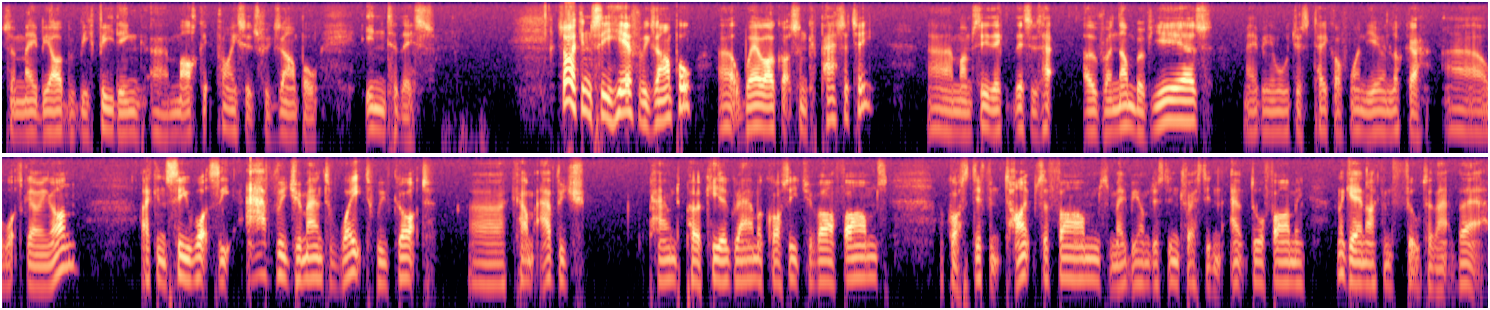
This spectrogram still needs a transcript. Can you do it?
So maybe I will be feeding uh, market prices, for example, into this. So I can see here, for example, uh, where I've got some capacity. Um, I'm seeing this is over a number of years. Maybe we'll just take off one year and look at uh, what's going on. I can see what's the average amount of weight we've got, uh, come average pound per kilogram across each of our farms across different types of farms. Maybe I'm just interested in outdoor farming. And again, I can filter that there.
